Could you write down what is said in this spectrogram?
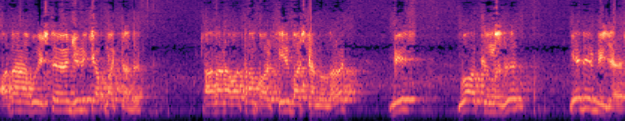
Adana bu işte öncülük yapmaktadır. Adana Vatan Partisi İl Başkanı olarak biz bu hakkımızı yedirmeyeceğiz.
